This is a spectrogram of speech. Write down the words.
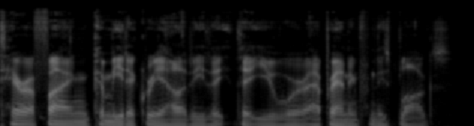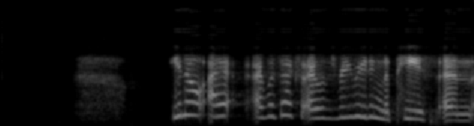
terrifying comedic reality that, that you were apprehending from these blogs? You know, I I was actually I was rereading the piece and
